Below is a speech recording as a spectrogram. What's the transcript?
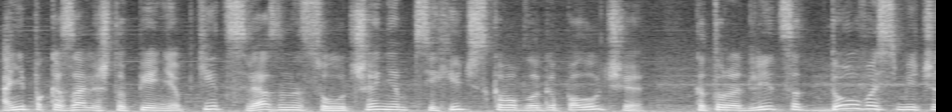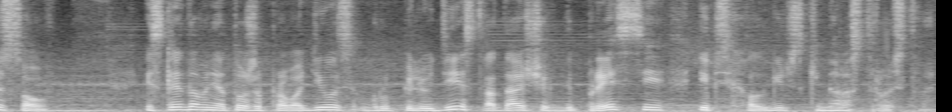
Они показали, что пение птиц связано с улучшением психического благополучия, которое длится до 8 часов. Исследование тоже проводилось в группе людей, страдающих депрессией и психологическими расстройствами.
